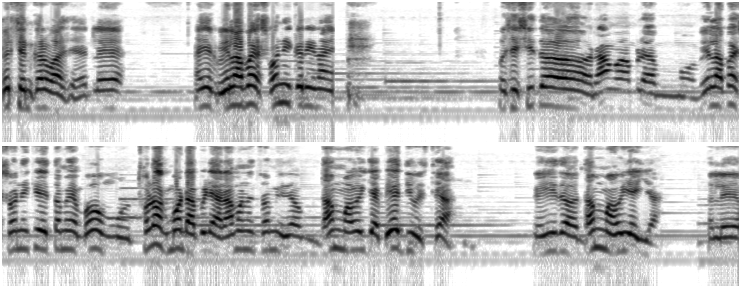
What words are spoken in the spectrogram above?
દર્શન કરવા છે. એટલે અહીં એક વેલાભાઈ સોની કરીને પછી સીધા રામ આપણે વેલાભાઈ સોની કે તમે બહુ થોડાક મોટા પડ્યા. રામાનંદ સ્વામી ધામમાં આવી ગયા બે દિવસ થયા. કે એ તો ધામમાં આવી ગયા. એટલે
